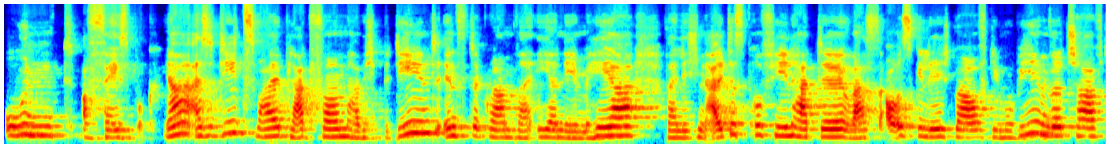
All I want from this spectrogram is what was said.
und auf Facebook. Ja, also die zwei Plattformen habe ich bedient. Instagram war eher nebenher, weil ich ein altes Profil hatte, was ausgelegt war auf die Immobilienwirtschaft.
